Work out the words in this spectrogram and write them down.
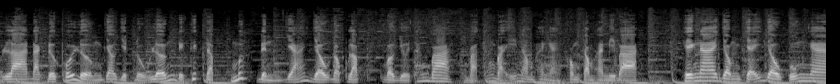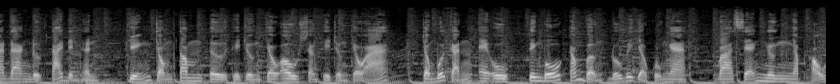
là đạt được khối lượng giao dịch đủ lớn để thiết lập mức định giá dầu độc lập vào giữa tháng 3 và tháng 7 năm 2023. Hiện nay, dòng chảy dầu của Nga đang được tái định hình, chuyển trọng tâm từ thị trường châu Âu sang thị trường châu Á. trong bối cảnh EU tuyên bố cấm vận đối với dầu của Nga và sẽ ngừng nhập khẩu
